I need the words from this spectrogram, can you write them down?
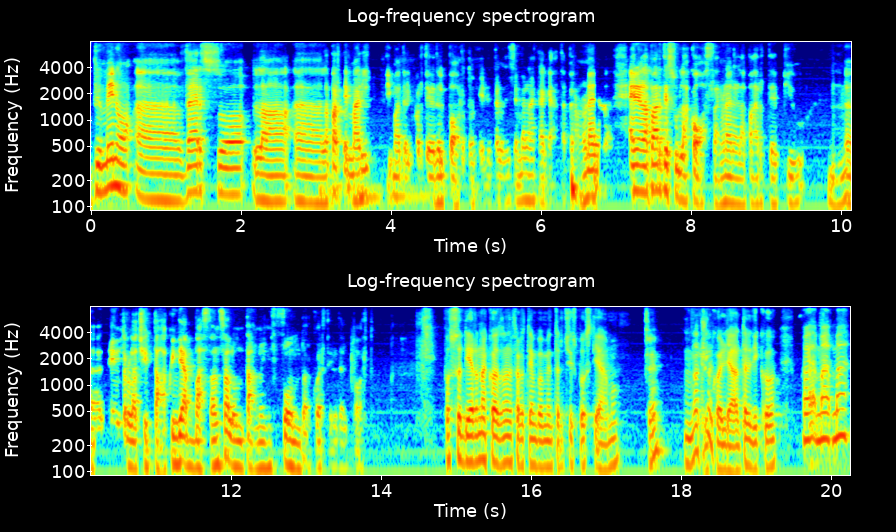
più o meno eh, verso la, eh, la parte marittima del quartiere del porto, che detta così sembra una cagata, però non è, è nella parte sulla costa, non è nella parte più Mhm. eh, dentro la città, quindi è abbastanza lontano in fondo al quartiere del porto. Posso dire una cosa nel frattempo mentre ci spostiamo? Sì? No, certo. Dico agli altri, dico, ma, ma- ma-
